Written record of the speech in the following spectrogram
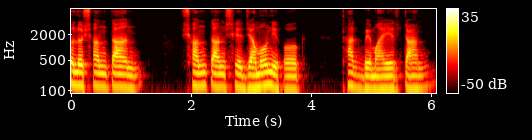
হলো সন্তান। সন্তান সে যেমনই হোক, থাকবে মায়ের টান।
